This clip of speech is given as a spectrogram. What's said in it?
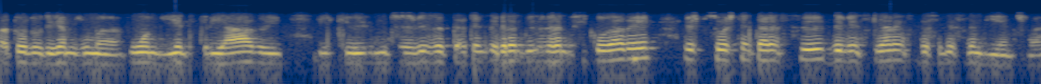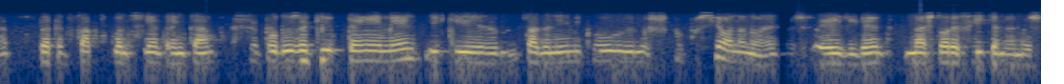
há, todo, digamos, uma, um ambiente criado e, e que muitas vezes a, a, grande, a grande dificuldade é as pessoas tentarem se desvencilharem desse, desses ambientes, não é? Para que, de facto, quando se entra em campo, se produz aquilo que tem em mente e que o estado anímico nos proporciona, não é? Mas é evidente na história fica, não é? Mas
